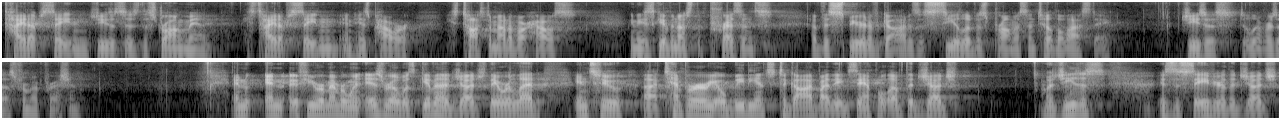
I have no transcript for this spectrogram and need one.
tied up Satan. Jesus is the strong man. He's tied up Satan in his power. He's tossed him out of our house and He's given us the presence of the Spirit of God as a seal of his promise until the last day. Jesus delivers us from oppression. And, and if you remember, when Israel was given a judge, they were led into uh, temporary obedience to God by the example of the judge. But Jesus is the Savior, the judge,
